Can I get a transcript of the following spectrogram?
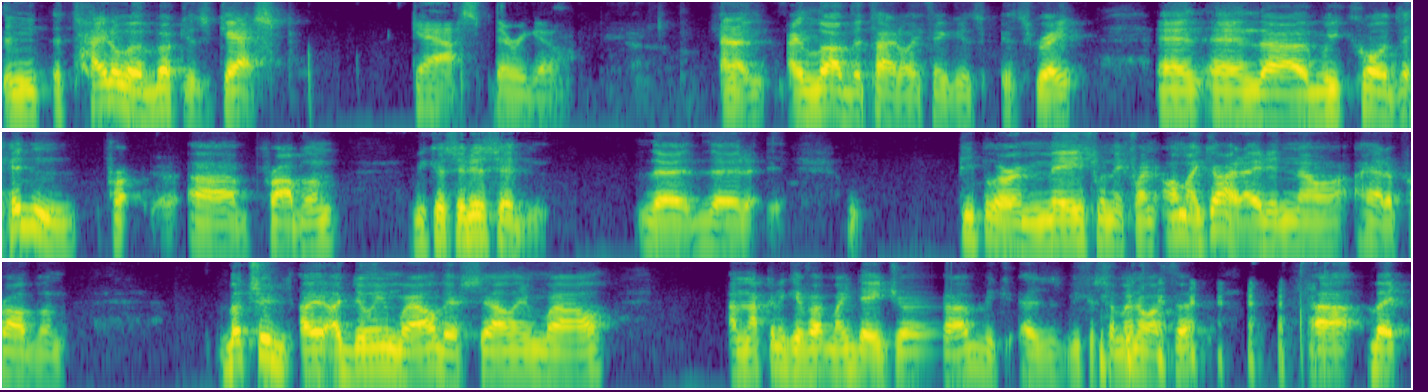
the, the, title of the book is Gasp. Gasp. There we go. And I, I love the title. I think it's it's great, and and uh, we call it the hidden pro- uh, problem because it is hidden. The the people are amazed when they find, oh my God, I didn't know I had a problem. Books are, are, are doing well. They're selling well I'm not going to give up my day job because because I'm an author. Uh, but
